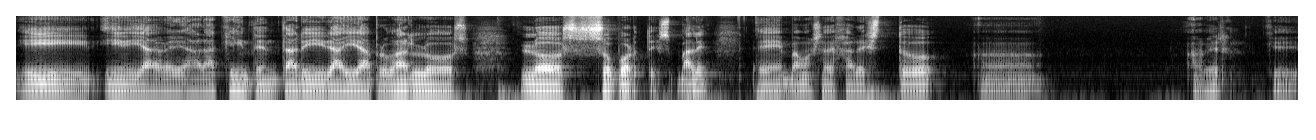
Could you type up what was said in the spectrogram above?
y, habrá que intentar ir ahí a probar los, los soportes, ¿vale? Eh, vamos a dejar esto... Ah, a ver, ¿qué,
